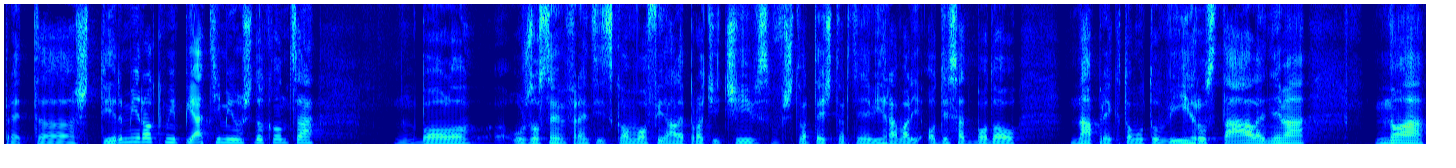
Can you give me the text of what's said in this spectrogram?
pred 4 e, rokmi, 5 už dokonca, bol už so San Franciscom vo finále proti Chiefs v 4. štvrtine vyhrávali o 10 bodov, napriek tomu tú výhru stále nemá. No a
